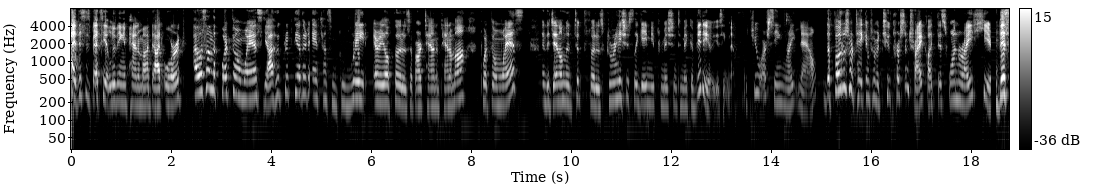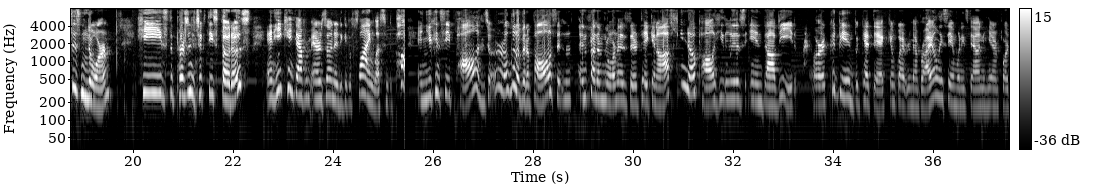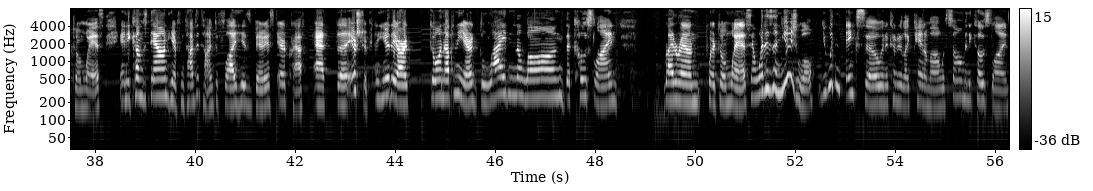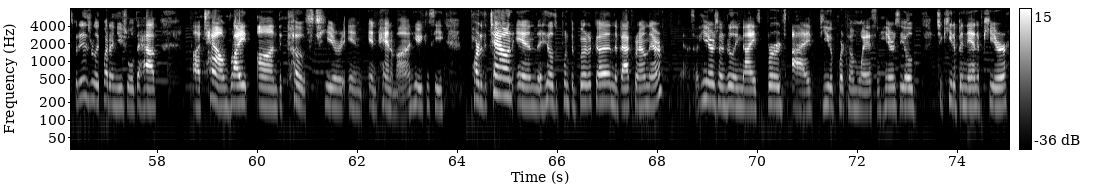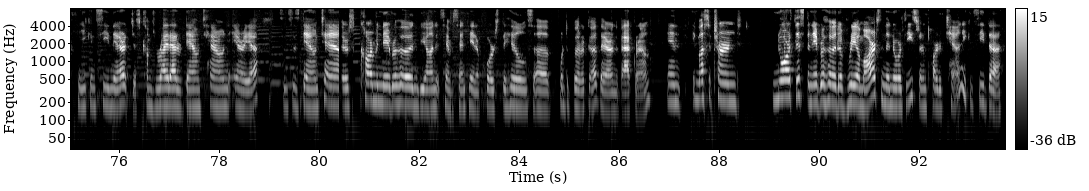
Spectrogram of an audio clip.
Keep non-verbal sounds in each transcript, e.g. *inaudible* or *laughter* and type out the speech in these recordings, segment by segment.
Hi, this is Betsy at livinginpanama.org. I was on the Puerto Armuelles Yahoo group the other day and found some great aerial photos of our town in Panama, Puerto Armuelles. And the gentleman who took the photos graciously gave me permission to make a video using them, which you are seeing right now. The photos were taken from a two-person trike like this one right here. This is Norm. He's the person who took these photos, and he came down from Arizona to give a flying lesson to Paul. And you can see Paul, or a little bit of Paul, sitting in front of Norm as they're taking off. You know Paul, he lives in David, or it could be in Boquete, I can't quite remember. I only see him when he's down here in Puerto Armuelles. And he comes down here from time to time to fly his various aircraft at the airstrip. And here they are going up in the air, gliding along the coastline right around Puerto Armuelles. And what is unusual, you wouldn't think so in a country like Panama with so many coastlines, but it is really quite unusual to have a town right on the coast here in, in Panama. And here you can see part of the town and the hills of Punta Burica in the background there. So here's a really nice bird's eye view of Puerto Armuelles. And here's the old Chiquita Banana Pier you can see there. It just comes right out of downtown area. So This is downtown. There's Carmen neighborhood and beyond it San Vicente and of course the hills of Punta Burica there in the background. And it must have turned north. This is the neighborhood of Rio Mars in the northeastern part of town. You can see the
